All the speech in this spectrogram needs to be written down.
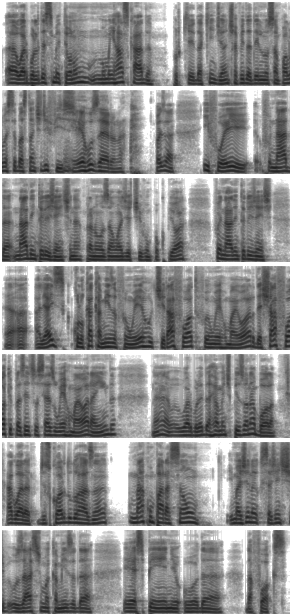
é, o Arboleda se meteu num, numa enrascada, porque daqui em diante a vida dele no São Paulo vai ser bastante difícil. Erro zero, né? Pois é. E foi, foi nada, nada inteligente, né? Para não usar um adjetivo um pouco pior, foi nada inteligente. É, a, aliás, colocar a camisa foi um erro, tirar a foto foi um erro maior, deixar a foto e para as redes sociais um erro maior ainda. Né? O Arboleda realmente pisou na bola. Agora, discordo do Razan na comparação. Imagina que se a gente usasse uma camisa da ESPN ou da, da Fox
